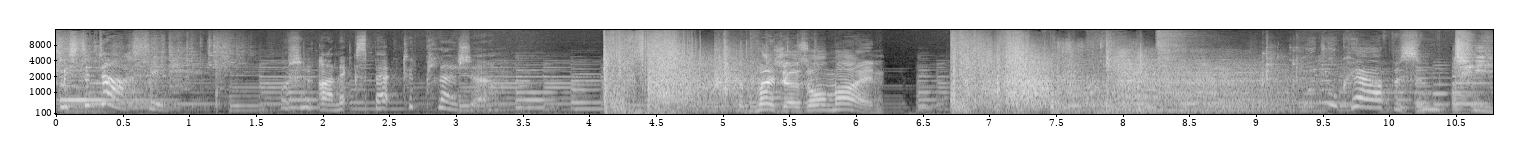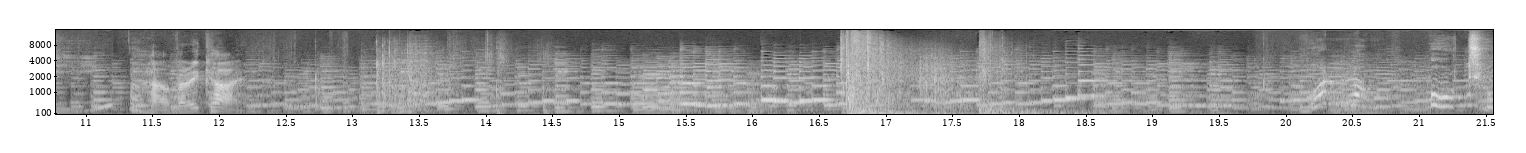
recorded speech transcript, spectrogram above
Mr. Darcy, what an unexpected pleasure. The pleasure's all mine. Would you care for some tea? Oh, how very kind. One lump or two?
